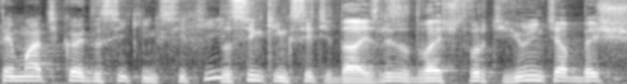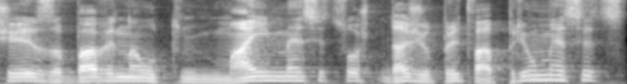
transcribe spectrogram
тематика е The Sinking City. The Sinking City, да, излиза 24 юни. Тя беше забавена от май месец, още, даже от преди това април месец.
